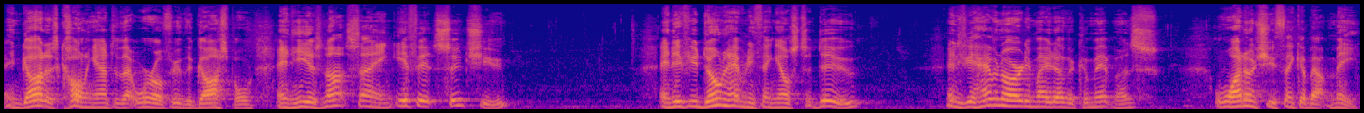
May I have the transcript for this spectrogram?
and God is calling out to that world through the gospel, and He is not saying, if it suits you, and if you don't have anything else to do, and if you haven't already made other commitments, why don't you think about me?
